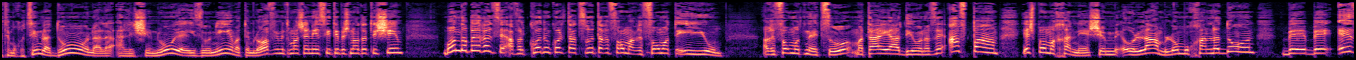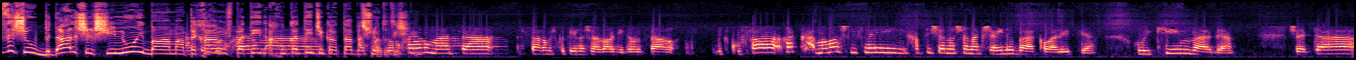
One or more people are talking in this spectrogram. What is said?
אתם רוצים לדון על, על שינוי האיזונים? אתם לא אוהבים את מה שאני עשיתי בשנות התשעים? בואו נדבר על זה אבל קודם כל תעצרו את הרפורמה הרפורמות היא איום. הרפורמות נעצרו מתי היה הדיון הזה? אף פעם. יש פה מחנה שמעולם לא מוכן לדון ב- באיזשהו בדל של שינוי במהפכה אתה המשפטית מה- החוקתית שקרתה בשנות אתה התשעים. זוכר מה עשה שר המשפטים לשעבר גדעון סער בתקופה, רק ממש לפני חצי שנה, שנה, כשהיינו בקואליציה. הוא הקים ועדה שהייתה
